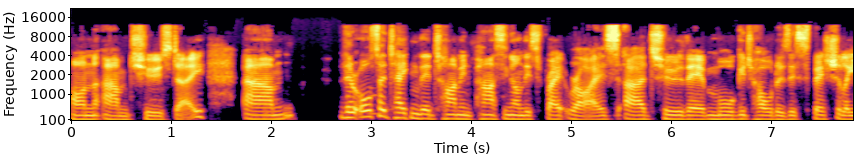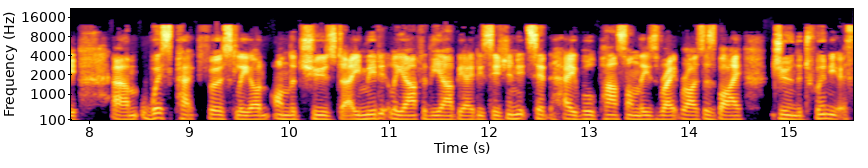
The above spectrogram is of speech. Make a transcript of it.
on um, Tuesday. Um, they're also taking their time in passing on this rate rise uh, to their mortgage holders, especially um, Westpac. Firstly, on on the Tuesday, immediately after the RBA decision, it said, "Hey, we'll pass on these rate rises by June the twentieth."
